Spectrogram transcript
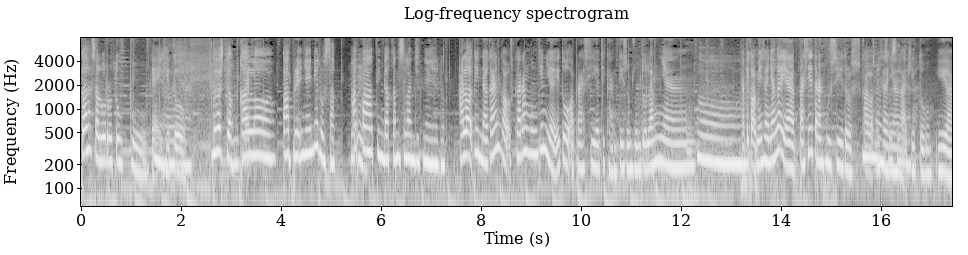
ke seluruh tubuh kayak gitu. Terus dok, kalau pabriknya ini rusak, apa tindakan selanjutnya ya dok? kalau tindakan kalau sekarang mungkin ya itu operasi ya diganti sumsum tulangnya Oh, Tapi kalau misalnya enggak ya pasti transfusi terus. Kalau Hmm, misalnya transfusi enggak darah. gitu, iya.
